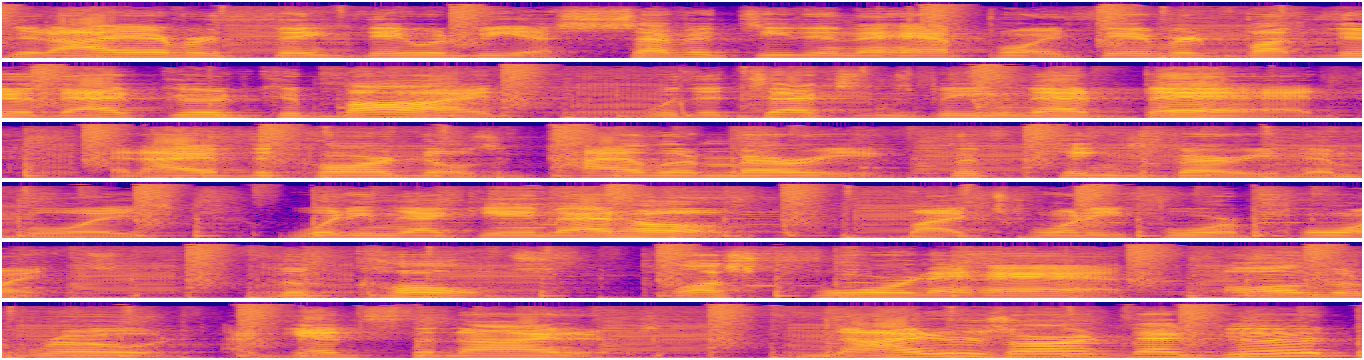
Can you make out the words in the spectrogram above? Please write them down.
did I ever think they would be a 17 and a half point favorite, but they're that good combined with the Texans being that bad. And I have the Cardinals and Kyler Murray and Cliff Kingsbury and them boys winning that game at home by 24 points. The Colts plus four and a half on the road against the Niners. Niners aren't that good,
